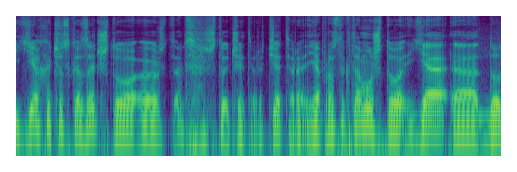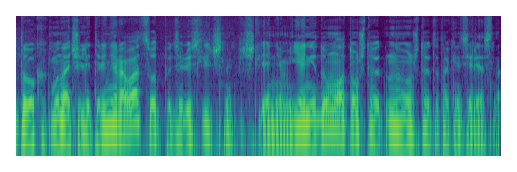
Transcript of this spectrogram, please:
Я хочу сказать, что... э, Что, что четверо? Четверо. Я просто к тому, что я э, до того, как мы начали тренироваться, вот поделюсь личным впечатлением, я не думал о том, что это, ну, что это так интересно.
